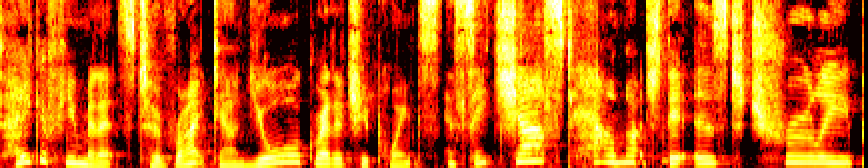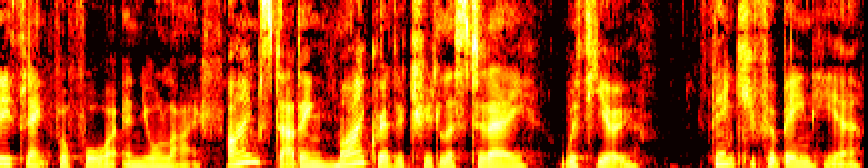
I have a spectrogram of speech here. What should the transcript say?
Take a few minutes to write down your gratitude points and see just how much there is to truly be thankful for in your life. I'm starting my gratitude list today with you. Thank you for being here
